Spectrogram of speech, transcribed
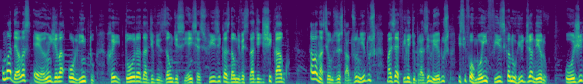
Uma delas é Ângela Olinto, reitora da Divisão de Ciências Físicas da Universidade de Chicago. Ela nasceu nos Estados Unidos, mas é filha de brasileiros e se formou em física no Rio de Janeiro. Hoje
